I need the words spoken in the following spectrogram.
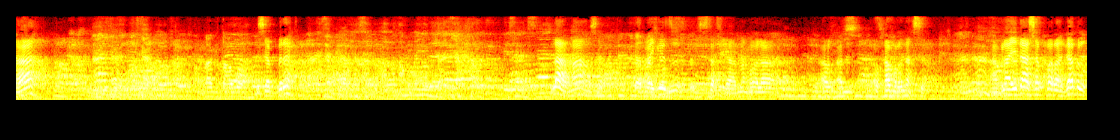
ها؟ يسبره؟ لا ما هو ما يجوز استخدامه ولا ال- ال- الخمر نفسه. لا إذا سبره قبل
